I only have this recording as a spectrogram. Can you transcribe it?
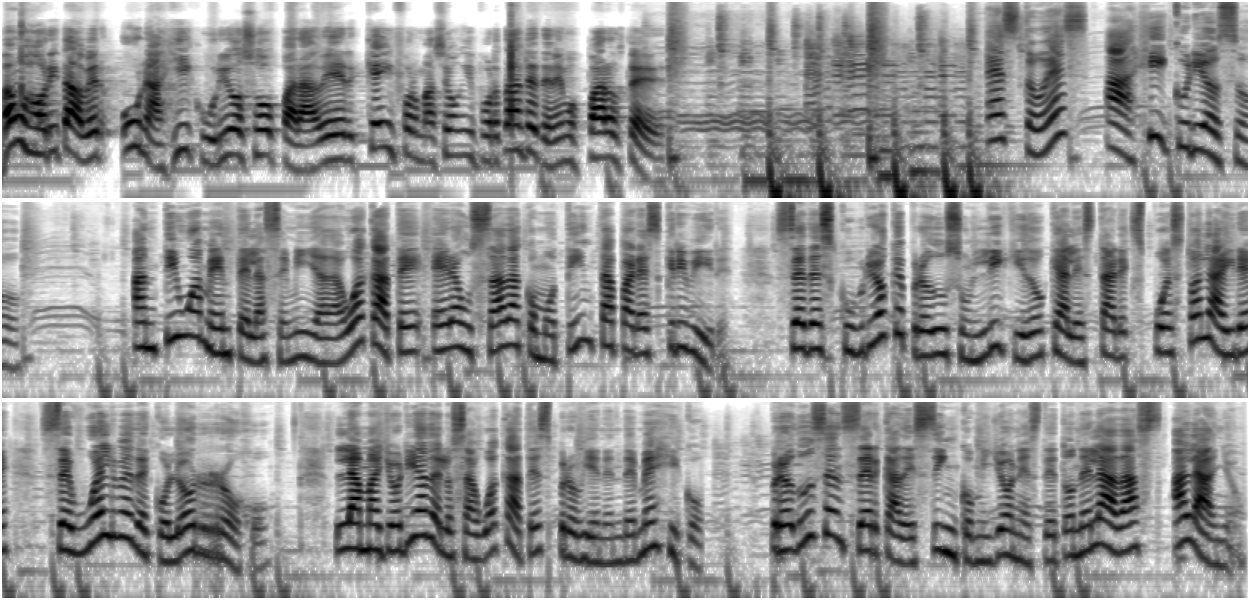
Vamos ahorita a ver un ají curioso para ver qué información importante tenemos para ustedes. Esto es Ají Curioso. Antiguamente la semilla de aguacate era usada como tinta para escribir. Se descubrió que produce un líquido que al estar expuesto al aire se vuelve de color rojo. La mayoría de los aguacates provienen de México. Producen cerca de 5 millones de toneladas al año,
